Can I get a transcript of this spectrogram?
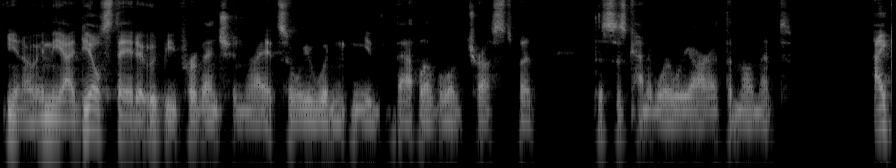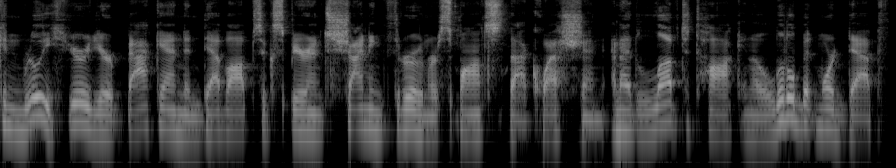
you know, in the ideal state, it would be prevention, right? So we wouldn't need that level of trust, but this is kind of where we are at the moment. I can really hear your backend and DevOps experience shining through in response to that question. And I'd love to talk in a little bit more depth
